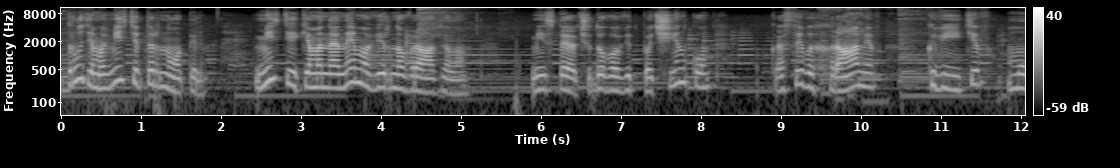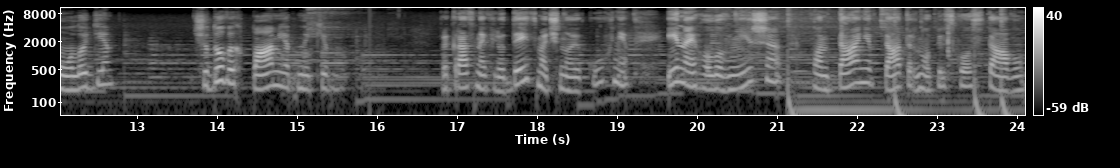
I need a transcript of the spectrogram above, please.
Друзі, ми в місті Тернопіль, місті, яке мене неймовірно вразило. Місце чудового відпочинку, красивих храмів, квітів, молоді, чудових пам'ятників, прекрасних людей, смачної кухні і найголовніше фонтанів та тернопільського ставу.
